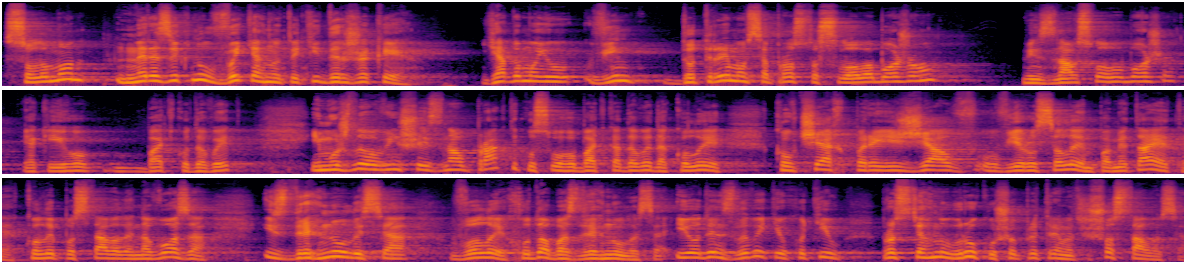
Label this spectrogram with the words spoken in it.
Соломон не ризикнув витягнути ті держаки. Я думаю, він дотримався просто Слова Божого. Він знав Слово Боже, як і його батько Давид. І, можливо, він ще й знав практику свого батька Давида, коли ковчег переїжджав в Єрусалим, пам'ятаєте, коли поставили на воза і здригнулися воли, худоба здригнулася. І один з левитів хотів простягнув руку, щоб притримати. Що сталося?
